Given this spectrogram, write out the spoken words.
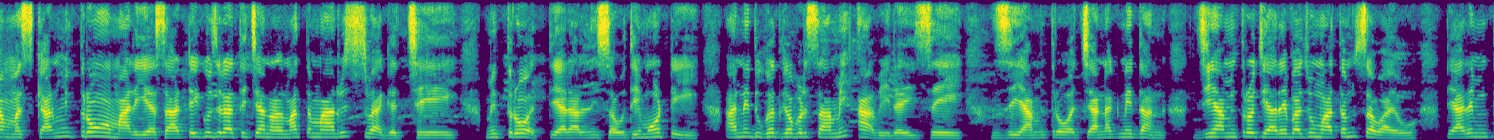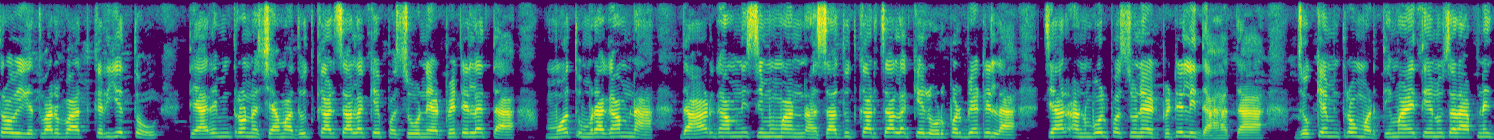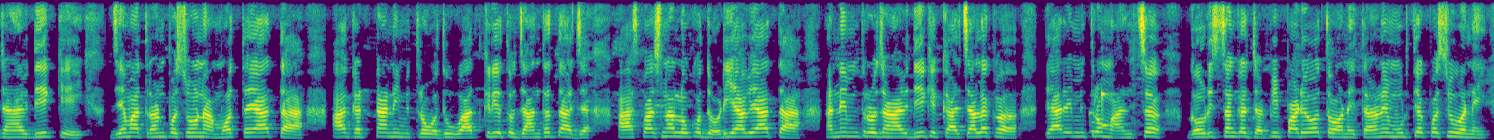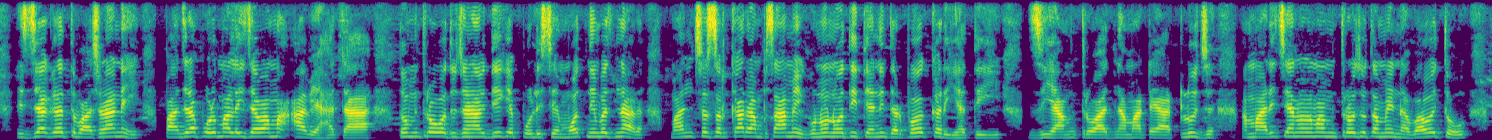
નમસ્કાર મિત્રો, અમારી એસઆરટી ગુજરાતી ચેનલમાં તમારું સ્વાગત છે. મિત્રો, અત્યારે હાલની સૌથી મોટી અને દુઃખદ ખબર સામે આવી રહી છે. જી આ મિત્રો, અચાનક નિધન. જી આ મિત્રો, ચારે બાજુ માતમ સવાયો. ત્યારે મિત્રો, વિગતવાર વાત કરીએ તો, ત્યારે મિત્રો, નશામાં દૂધ કાર ચાલકે પશુઓને અડફેટે લેતા મોત ઉમરા ગામના દહાડ ગામની સીમમાં નશા દૂધ કાર ચાલકે રોડ પર બેઠેલા ચાર અનબોલ પશુને અડફેટે લીધા હતા. જોકે મિત્રો, મળતી માહિતી અનુસાર આપણે જણાવી દઈએ કે જેમાં ત્રણ પશુઓના મોત થયા હતા. આ ઘટનાની મિત્રો વધુ વાત કરીએ તો જાણ થતાં જ આસપાસના લોકો દોડી આવ્યા હતા. અને મિત્રો જણાવી દઈએ કે કાર ચાલક ત્યારે મિત્રો માણસ ગૌરીશંકર ઝડપી પાડ્યો હતો અને ત્રણેય મૃતક પશુઓને ઇજાગ્રસ્ત વાછડાને પાંજરાપોળમાં લઈ જવામાં આવ્યા હતા. તો મિત્રો વધુ જણાવી દઈએ કે પોલીસે મોત નિવજનાર માનસ સરકાર સામે ગુનો નોંધી તેની ધરપકડ કરી હતી. જી આ મિત્રો, આજના માટે આટલું જ. અમારી ચેનલમાં મિત્રો જો તમે નવા હોય તો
